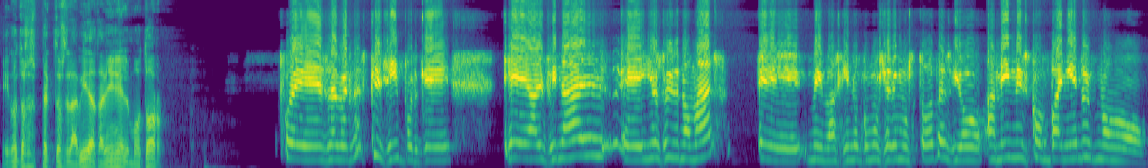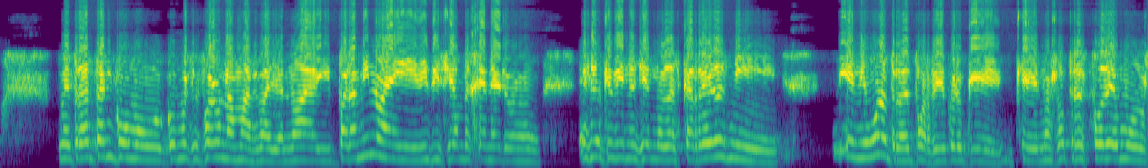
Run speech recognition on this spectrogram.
en otros aspectos de la vida, también en el motor. Pues la verdad es que sí, porque eh, al final eh, yo soy uno más eh, me imagino cómo seremos todas. Yo, a mí mis compañeros no me tratan como, como si fuera una más, vaya, no hay, para mí no hay división de género en, lo que vienen siendo las carreras ni, ni en ningún otro deporte. Yo creo que, que nosotros podemos,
